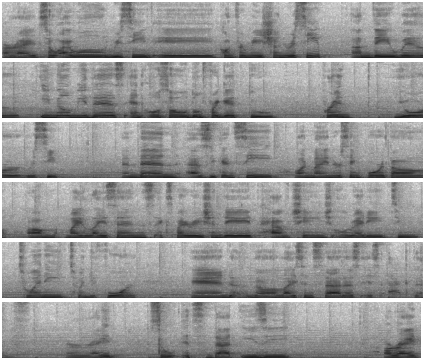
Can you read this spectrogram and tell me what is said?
All right, so I will receive a confirmation receipt and they will email me this and also don't forget to print your receipt. And then, as you can see on my nursing portal, um, my license expiration date have changed already to 2024 and the license status is active. All right, so it's that easy. All right,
